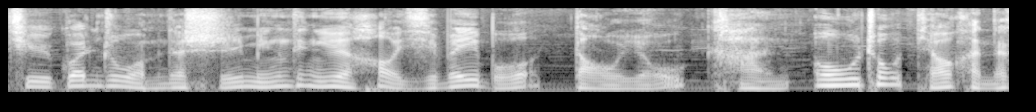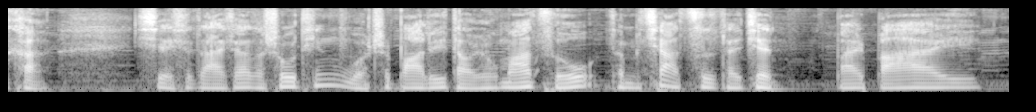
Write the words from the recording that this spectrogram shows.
去关注我们的实名订阅号以及微博“导游侃欧洲”，调侃的侃。谢谢大家的收听，我是巴黎导游马子欧，咱们下次再见，拜拜。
